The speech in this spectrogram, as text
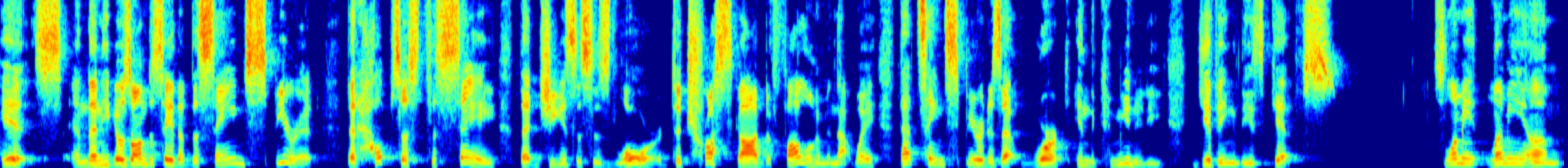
is. And then he goes on to say that the same Spirit that helps us to say that Jesus is Lord, to trust God, to follow Him in that way, that same Spirit is at work in the community giving these gifts. So let me, let me um,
